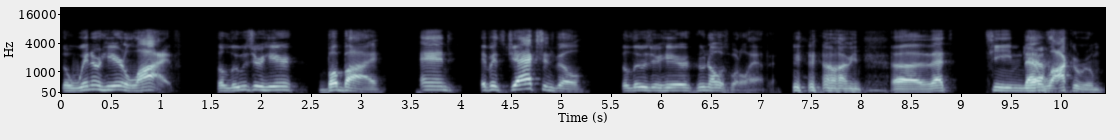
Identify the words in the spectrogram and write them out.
The winner here live, the loser here, bye bye. And if it's Jacksonville, the loser here, who knows what'll happen? you know, I mean, uh, that team, that yeah. locker room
